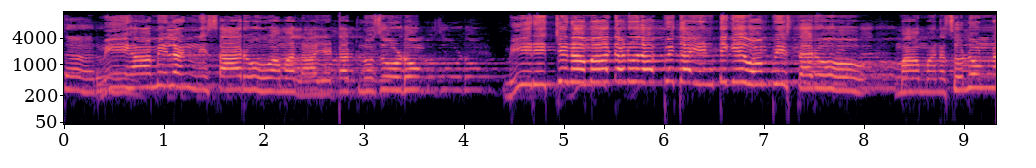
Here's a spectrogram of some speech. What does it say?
సార్. మీ హామీలన్నీ సారు అమలాయేటట్లు చూడు. మీరిచ్చిన మాటను తప్పితే ఇంటికి పంపిస్తారు. మా మనసులున్న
